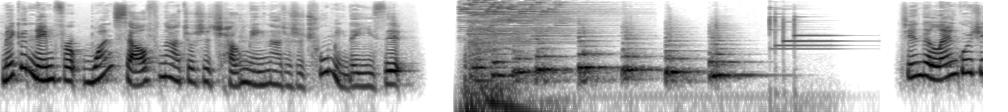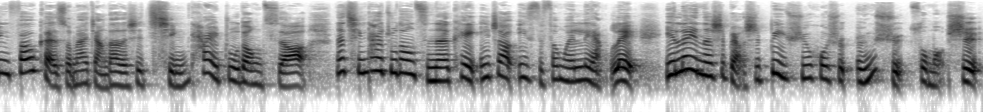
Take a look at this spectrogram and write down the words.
make a name for oneself，那就是成名，那就是出名的意思。今天的 language in focus，我们要讲到的是情态助动词哦。那情态助动词呢，可以依照意思分为两类，一类呢是表示必须或是允许做某事，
